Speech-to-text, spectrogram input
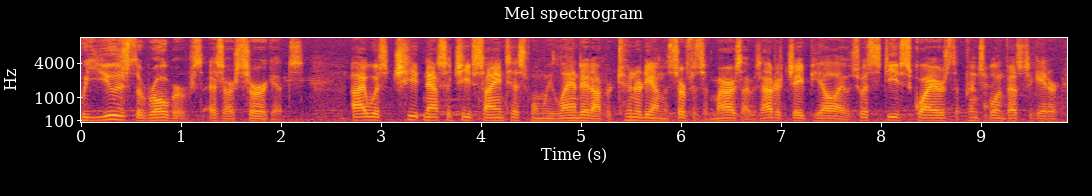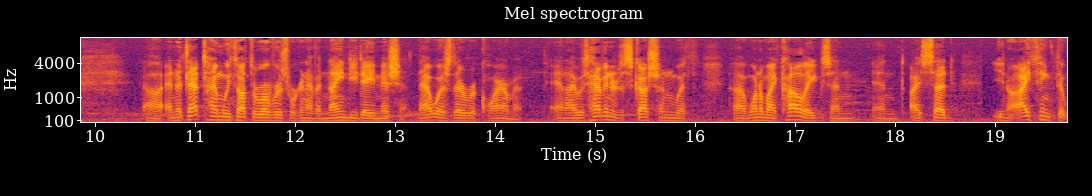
We use the rovers as our surrogates. I was chief, NASA chief scientist when we landed Opportunity on the surface of Mars. I was out at JPL. I was with Steve Squyres, the principal investigator. Uh, and at that time, we thought the rovers were going to have a 90 day mission. That was their requirement. And I was having a discussion with uh, one of my colleagues, and, and I said, You know, I think that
